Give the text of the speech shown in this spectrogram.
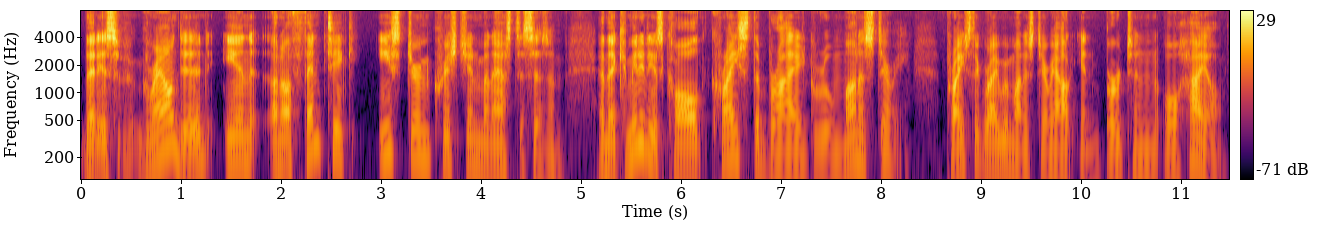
that is grounded in an authentic Eastern Christian monasticism. And that community is called Christ the Bridegroom Monastery. Christ the Bridegroom Monastery out in Burton, Ohio.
